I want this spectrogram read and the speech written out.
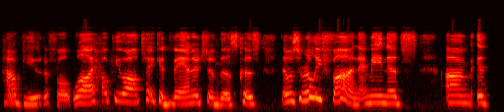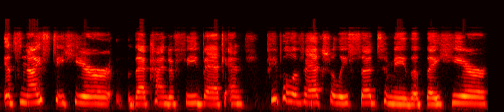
How beautiful. Well, I hope you all take advantage of this because it was really fun. I mean, it's um, it, it's nice to hear that kind of feedback. And people have actually said to me that they hear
